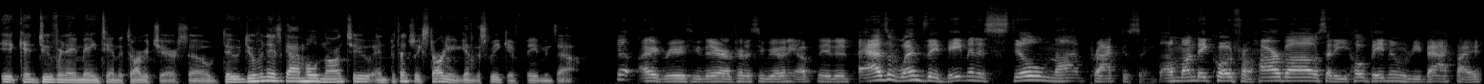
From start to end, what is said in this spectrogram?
it can Duvernay maintain the target share? So Du- Duvernay's a guy I'm holding on to and potentially starting again this week if Bateman's out. Yep, I agree with you there. I'm trying to see if we have any updated. As of Wednesday, Bateman is still not practicing. A Monday quote from Harbaugh said he hoped Bateman would be back by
